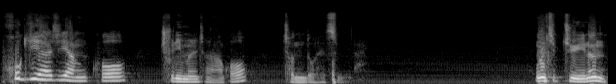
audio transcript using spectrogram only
포기하지 않고 주님을 전하고 전도했습니다. 오늘 집주인은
